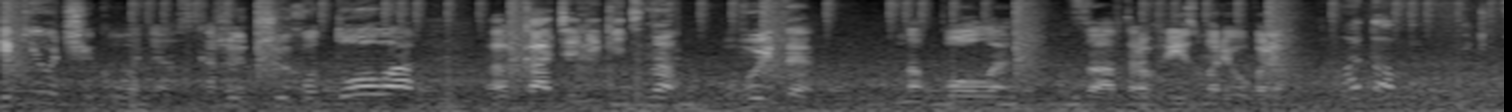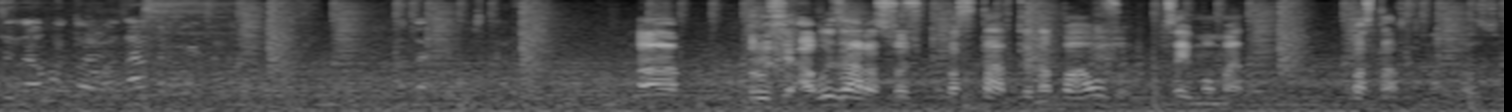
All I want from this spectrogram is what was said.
які очікування? Скажи, чи готова е, Катя Нікітіна вийти на поле завтра в грі з Маріуполем? Готова. Не готова. Завтра вийдемо. Отак я вам скажу. А, друзі, а ви зараз ось поставте на паузу цей момент. Поставте на паузу.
